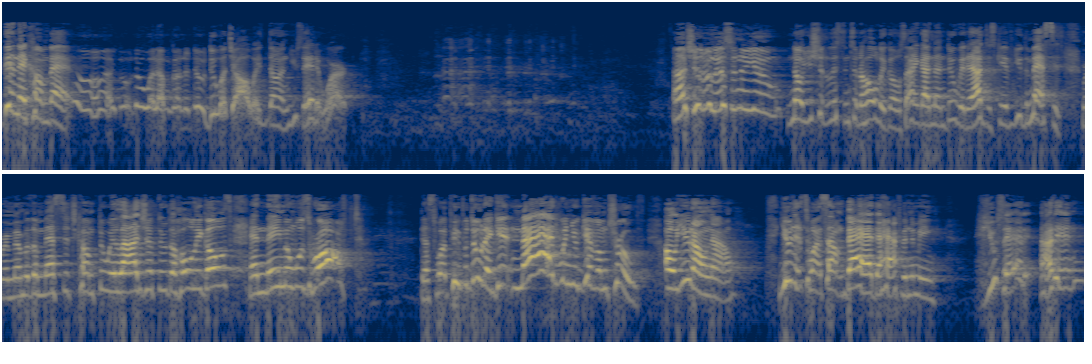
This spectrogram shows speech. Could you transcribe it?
Then they come back. Oh, I don't know what I'm going to do. Do what you always done. You said it worked. I should have listened to you. No, you should have listened to the Holy Ghost. I ain't got nothing to do with it. I just give you the message. Remember the message come through Elijah through the Holy Ghost and Naaman was wroth. That's what people do. They get mad when you give them truth. Oh, you don't know. You just want something bad to happen to me. You said it. I didn't.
